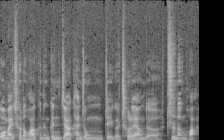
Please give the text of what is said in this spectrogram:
我买车的话，可能更加看重这个车辆的智能化。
